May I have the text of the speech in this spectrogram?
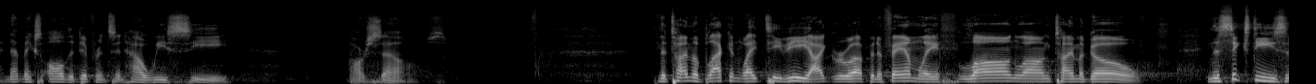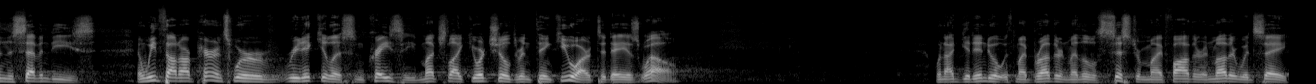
And that makes all the difference in how we see ourselves. In the time of black and white TV, I grew up in a family long, long time ago, in the 60s and the 70s. And we thought our parents were ridiculous and crazy, much like your children think you are today as well. When I'd get into it with my brother and my little sister, my father and mother would say,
